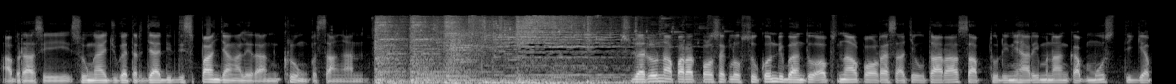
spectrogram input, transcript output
Abrasi sungai juga terjadi di sepanjang aliran Kerung Pesangan. Sudarlun aparat Polsek Luksukun dibantu Opsnal Polres Aceh Utara Sabtu dini hari menangkap Mus 35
